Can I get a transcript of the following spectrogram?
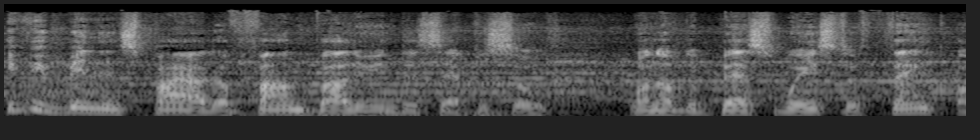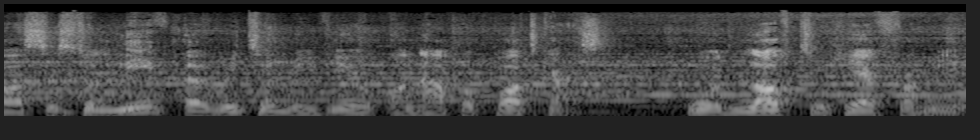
If you've been inspired or found value in this episode, one of the best ways to thank us is to leave a written review on Apple Podcast. We would love to hear from you.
